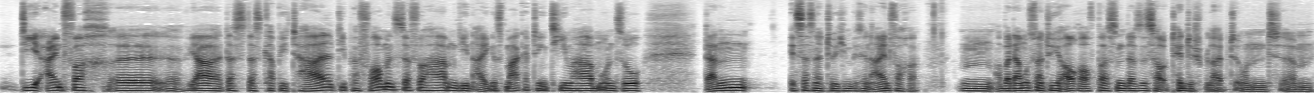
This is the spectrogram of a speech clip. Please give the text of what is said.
die einfach äh, ja das das Kapital, die Performance dafür haben, die ein eigenes Marketing-Team haben und so, dann ist das natürlich ein bisschen einfacher. Mm, aber da muss man natürlich auch aufpassen, dass es authentisch bleibt und ähm,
